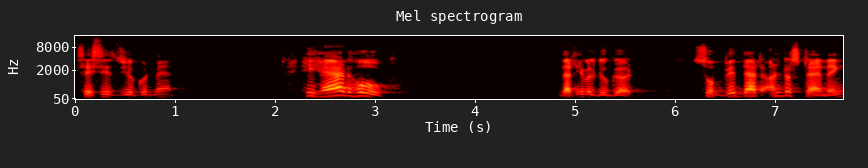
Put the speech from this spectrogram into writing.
Says he's a good man. He had hope that he will do good. So, with that understanding,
